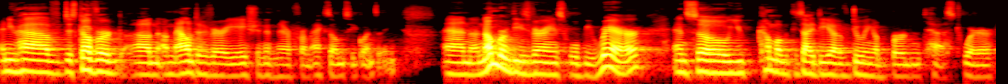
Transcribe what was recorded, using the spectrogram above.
and you have discovered an amount of variation in there from exome sequencing. And a number of these variants will be rare, and so you come up with this idea of doing a burden test, where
